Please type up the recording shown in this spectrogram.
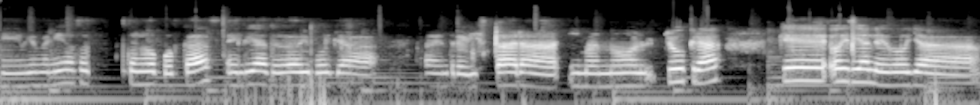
y bienvenidos a este nuevo podcast. El día de hoy voy a, entrevistar a Imanol Yucra, que hoy día le voy a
